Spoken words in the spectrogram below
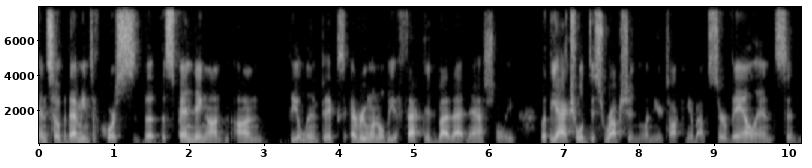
And so, but that means, of course, the the spending on on the Olympics, everyone will be affected by that nationally. But the actual disruption, when you're talking about surveillance and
